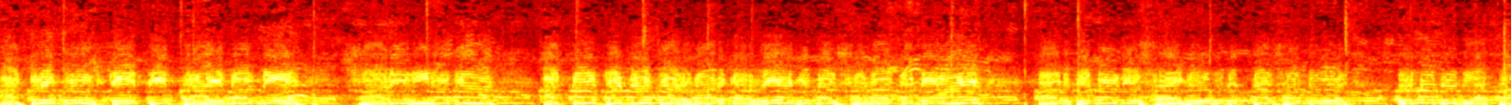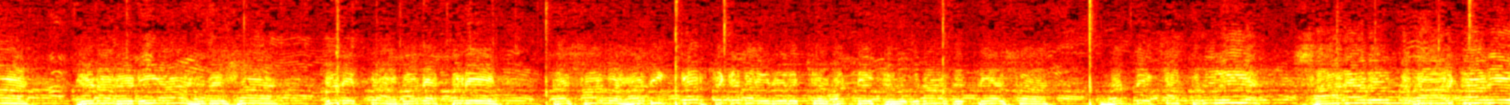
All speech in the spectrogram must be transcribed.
ਆਪਣੇ ਕੋਲ ਸਟੇਜ ਤੇ ਬਰਾਜਮਾਨ ਨੇ, ਸਾਰੇ ਵੀਰਾਂ ਦਾ ਆਪਾਂ ਵੱਡਾ ਧੰਨਵਾਦ ਕਰਦੇ ਆ ਜਿਨ੍ਹਾਂ ਸਮਾਂ ਕੱਢਿਆ ਹੈ ਔਰ ਜਿਨ੍ਹਾਂ ਨੇ ਸਹਿਯੋਗ ਦਿੱਤਾ ਸਾਨੂੰ, ਉਹਨਾਂ ਨੂੰ ਵੀ ਆਪਾਂ ਜਿਹੜਾ ਰੈਡੀ ਹਮੇਸ਼ਾ ਜਿਹੜੇ ਭਰਾਵਾਂ ਨੇ ਆਪਣੇ ਦਸਾਂ ਲੋਹਾਂ ਦੀ ਕਿਰਤ ਕਮਾਈ ਦੇ ਵਿੱਚ ਵੱਡੇ ਯੋਗਦਾਨ ਦਿੱਤੇ ਇਸ ਵੱਡੇ ਕੱਪ ਲਈ, ਸਾਰਿਆਂ ਨੂੰ ਮੁਬਾਰਕਾਂ ਨੇ।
